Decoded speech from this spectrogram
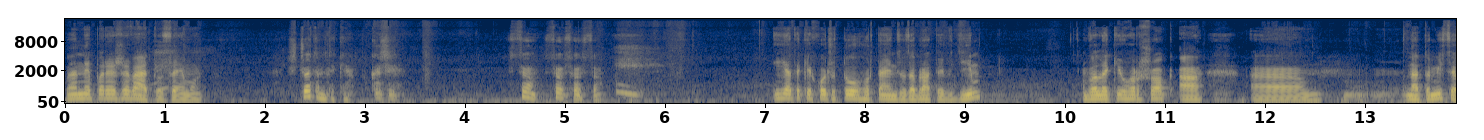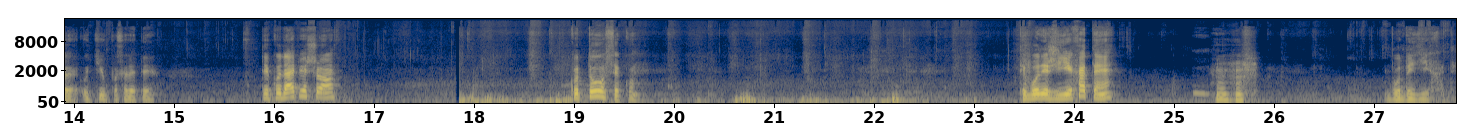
вона не переживе ту зиму. Що там таке? Покажи. Все, все, все, все. І я таки хочу ту гортензію забрати в дім, великий горшок, а на то місце хотів посадити. Ти куди пішов? Котусику. Ти будеш їхати? Буде їхати.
